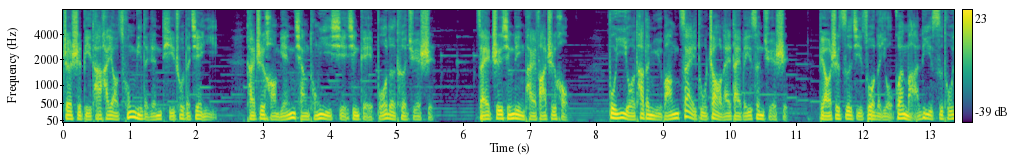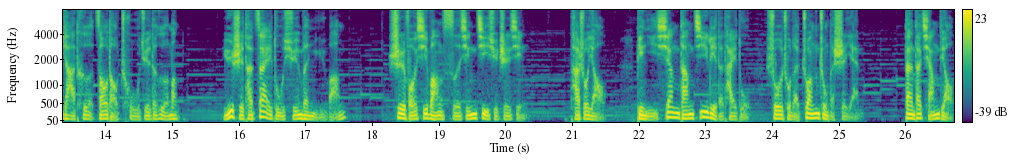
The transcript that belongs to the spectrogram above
这是比他还要聪明的人提出的建议，他只好勉强同意写信给伯勒特爵士。在执行令派发之后，不疑有他的女王再度召来戴维森爵士，表示自己做了有关玛丽斯图亚特遭到处决的噩梦。于是他再度询问女王，是否希望死刑继续执行。他说要，并以相当激烈的态度说出了庄重的誓言，但他强调，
